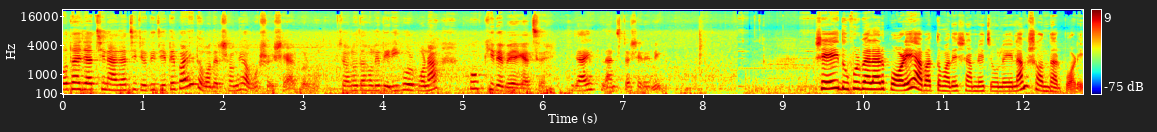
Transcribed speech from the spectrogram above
কোথায় যাচ্ছি, না যাচ্ছি যদি যেতে পারি, তোমাদের সঙ্গে অবশ্যই শেয়ার করব। চলো তাহলে দেরি করব না, খুব খিদে পেয়ে গেছে। যাই লাঞ্চটা সেরে নিই। সেই দুপুরবেলার পরে আবার তোমাদের সামনে চলে এলাম সন্ধ্যার পরে।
